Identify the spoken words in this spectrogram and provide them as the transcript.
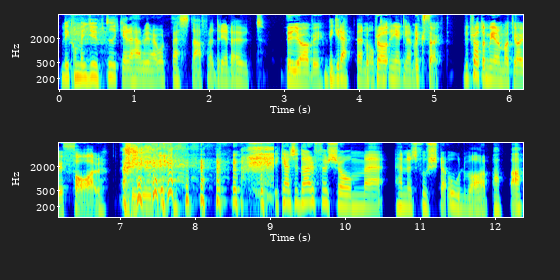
vi kommer djupdyka i det här och göra vårt bästa för att reda ut Det gör vi. begreppen och, pra- reglerna. Exakt. Vi pratar mer om att jag är far. Det är det. Det är kanske därför som eh, hennes första ord var pappa.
